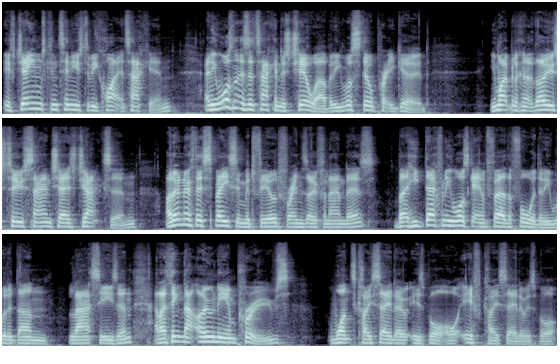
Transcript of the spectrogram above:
if James continues to be quite attacking, and he wasn't as attacking as Chilwell, but he was still pretty good. You might be looking at those two, Sanchez, Jackson. I don't know if there's space in midfield for Enzo Fernandez, but he definitely was getting further forward than he would have done last season, and I think that only improves once Caicedo is bought, or if Caicedo is bought.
